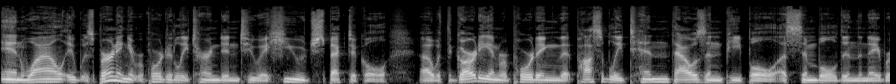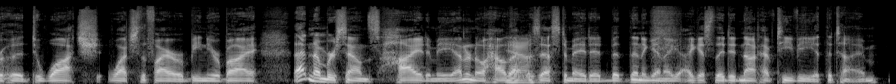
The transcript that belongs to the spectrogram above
And while it was burning, it reportedly turned into a huge spectacle, uh, with The Guardian reporting that possibly 10,000 people assembled in the neighborhood to watch watch the fire or be nearby. That number sounds high to me. I don't know how yeah. that was estimated, but then again, I, I guess they did not have TV at the time.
